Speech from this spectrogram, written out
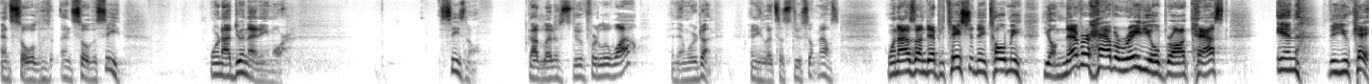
and sow, and sow the seed. We're not doing that anymore. Seasonal. God let us do it for a little while and then we're done. And He lets us do something else. When I was on deputation, they told me, You'll never have a radio broadcast in the UK.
